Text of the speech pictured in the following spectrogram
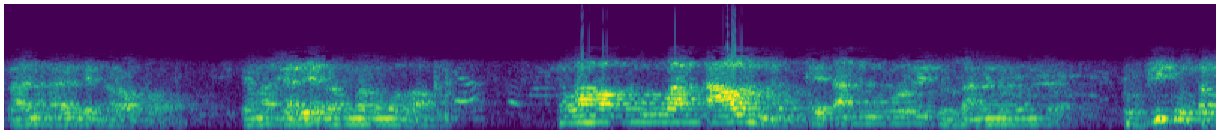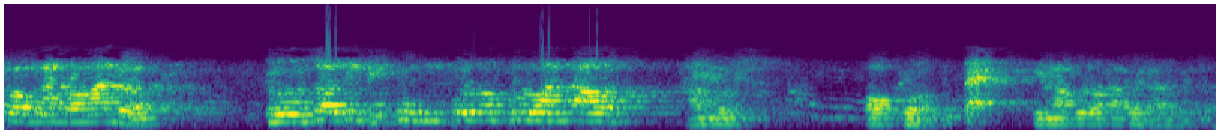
bareng-bareng di neraka. Jemaah sekalian, Rasulullah Selama puluhan tahun, setan ngumpul itu dosanya menungso. Begitu teko bulan Ramadan, dosa ini dikumpul puluhan tahun, hangus, lima puluh kabel harus bisa.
